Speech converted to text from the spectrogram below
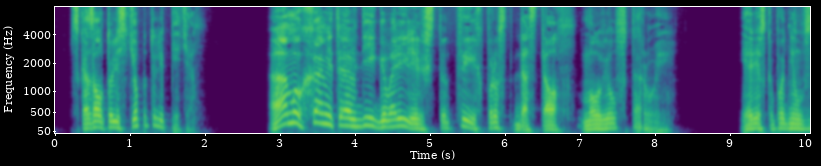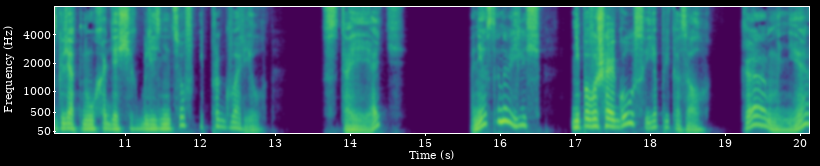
— сказал то ли Степа, то ли Петя. «А Мухаммед и Авдий говорили, что ты их просто достал», — молвил второй. Я резко поднял взгляд на уходящих близнецов и проговорил. «Стоять?» Они остановились. Не повышая голоса, я приказал. «Ко мне?»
